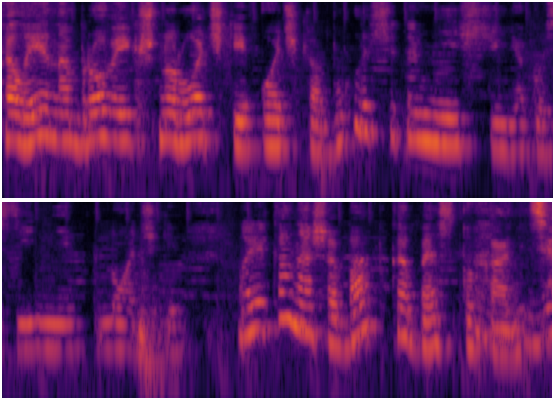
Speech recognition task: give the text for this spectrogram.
калина, брови, як шнурочки, очка були ще темніші, як осінні ночки. Ну, яка наша бабка без коханця?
